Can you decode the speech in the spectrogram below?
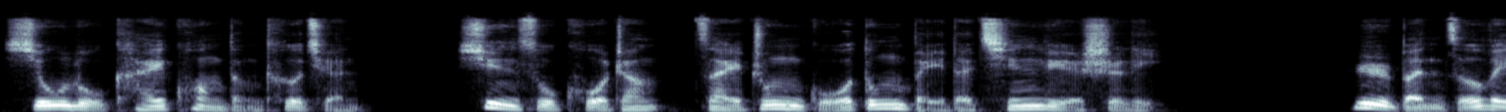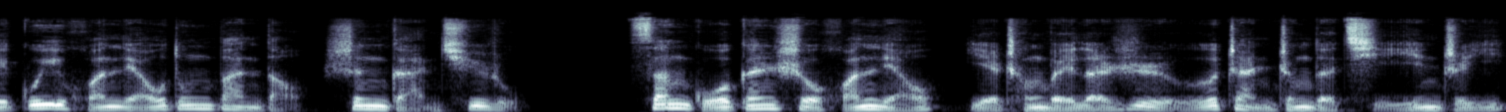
修路、开矿等特权，迅速扩张在中国东北的侵略势力。日本则为归还辽东半岛深感屈辱，三国干涉还辽也成为了日俄战争的起因之一。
